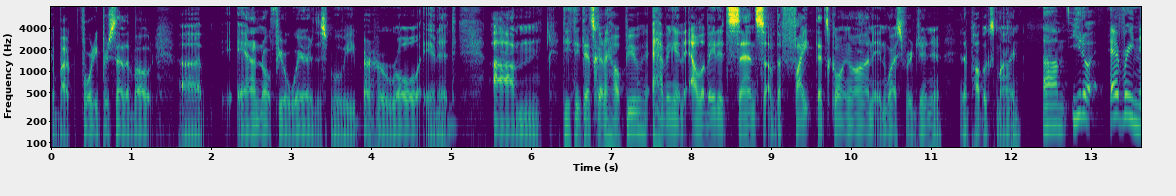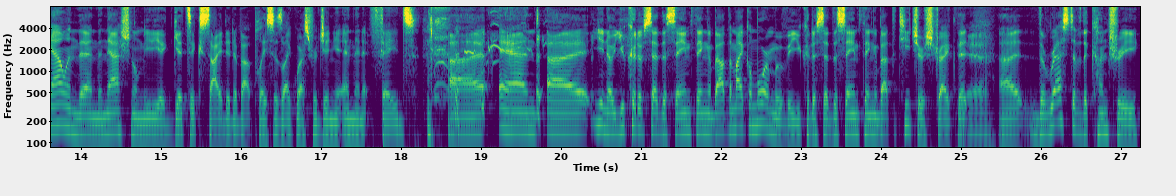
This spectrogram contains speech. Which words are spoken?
about 40 percent of the vote. Uh, and I don't know if you're aware of this movie or her role in it. Um, do you think that's going to help you having an elevated sense of the fight that's going on in West Virginia in the public's mind? Um, you know, every now and then the national media gets excited about places like West Virginia and then it fades. Uh, and, uh, you know, you could have said the same thing about the Michael Moore movie. You could have said the same thing about the teacher's strike, that Yeah. uh, the rest of the country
